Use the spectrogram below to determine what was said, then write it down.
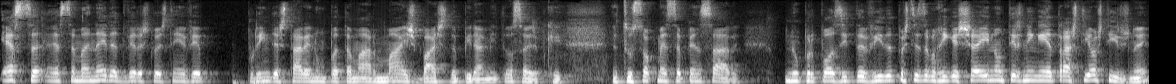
essa, essa maneira de ver as coisas tem a ver por ainda estarem num patamar mais baixo da pirâmide, ou seja, porque tu só começas a pensar no propósito da vida, depois tens a barriga cheia e não tens ninguém atrás de ti aos tiros, não é?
